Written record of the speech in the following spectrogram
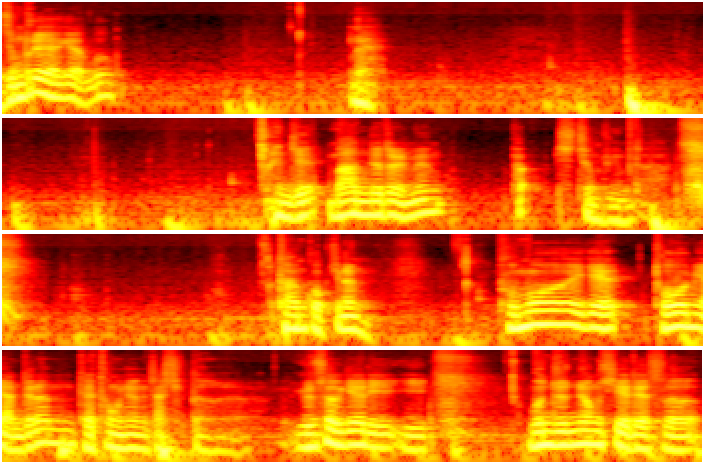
정도로 이야기하고, 네. 현재 48명 시청 중입니다. 다음 꼭지는 부모에게 도움이 안 되는 대통령 자식들. 윤석열이 이 문준용 씨에 대해서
